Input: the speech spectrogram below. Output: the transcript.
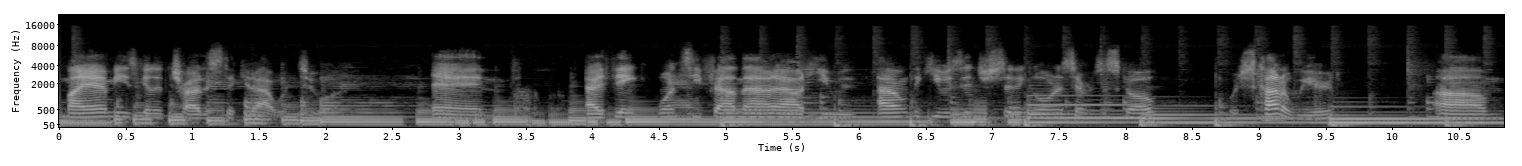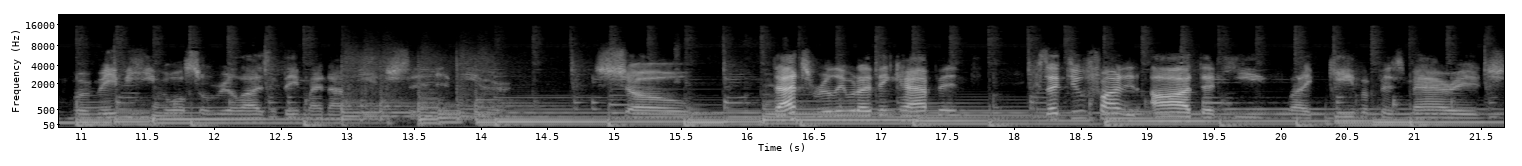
Miami's gonna try to stick it out with Tua, and I think once he found that out, he was. I don't think he was interested in going to San Francisco, which is kind of weird. Um, but maybe he also realized that they might not be interested in him either. So that's really what I think happened. Because I do find it odd that he like gave up his marriage,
